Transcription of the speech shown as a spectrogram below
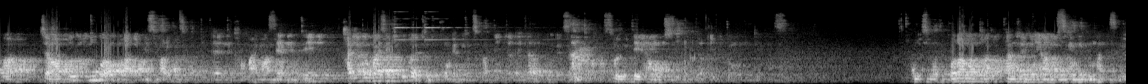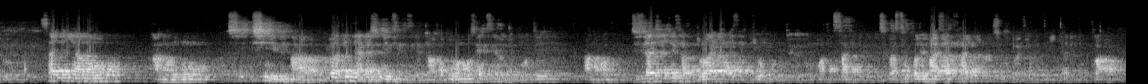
まあ、じゃあマッピングのところは、まあ、ビスマルク使っていただいて構いませんので、仮の解析とかでちょっとコメントを使っていただいたらどうですかとか、そういう提案をしていただけると思っています。すみません、これはもう単純にあの宣伝なんですけど、最近あの、あの、清水、あ岩手大の清水先生とあと大野先生のところで、あの、時代計算ドライ解析標本というのをまたされてるんですが、そこでバイサルファイターが紹介されていたりとか、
